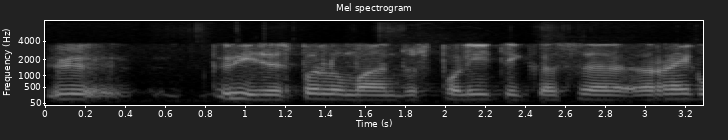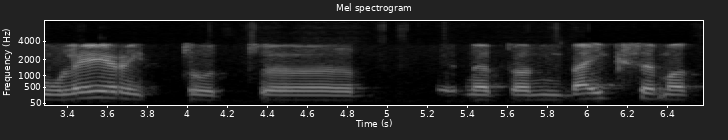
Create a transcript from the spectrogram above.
ühises põllumajanduspoliitikas reguleeritud, need on väiksemad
